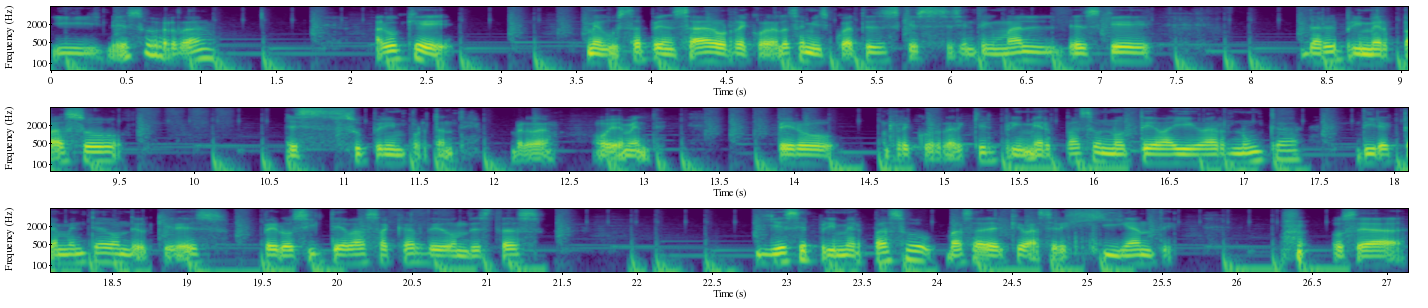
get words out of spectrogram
Y eso, ¿verdad? Algo que me gusta pensar o recordarles a mis cuates que se sienten mal es que dar el primer paso es súper importante, ¿verdad? Obviamente. Pero recordar que el primer paso no te va a llevar nunca directamente a donde quieres, pero sí te va a sacar de donde estás. Y ese primer paso vas a ver que va a ser gigante. o sea,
